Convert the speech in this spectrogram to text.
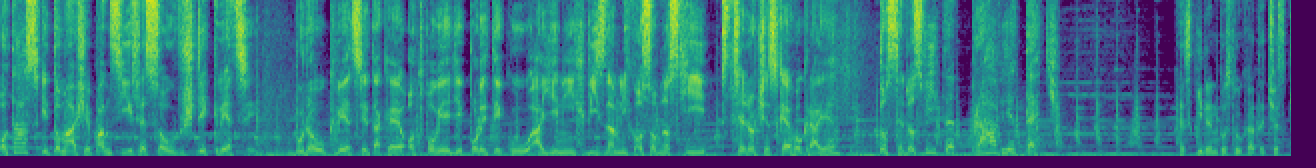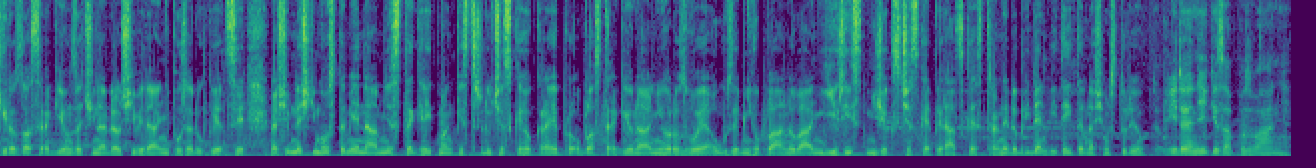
Otázky Tomáše Pancíře jsou vždy k věci. Budou k věci také odpovědi politiků a jiných významných osobností středočeského kraje? To se dozvíte právě teď. Hezký den, posloucháte Český rozhlas Region, začíná další vydání pořadu k věci. Naším dnešním hostem je náměstek hejtmanky středu Českého kraje pro oblast regionálního rozvoje a územního plánování Jiří Snížek z České pirátské strany. Dobrý den, vítejte v našem studiu. Dobrý den, díky za pozvání.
